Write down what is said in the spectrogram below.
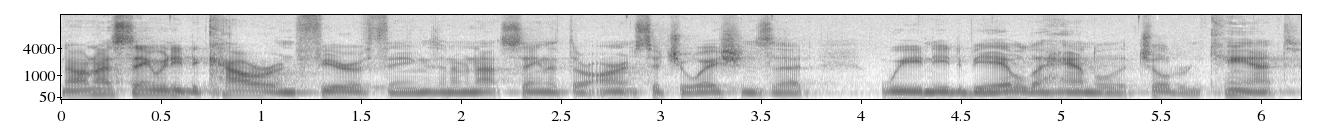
Now, I'm not saying we need to cower in fear of things, and I'm not saying that there aren't situations that we need to be able to handle that children can't.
